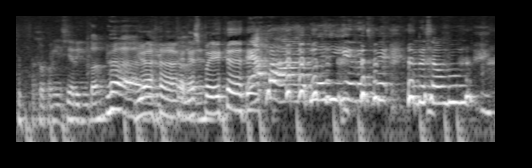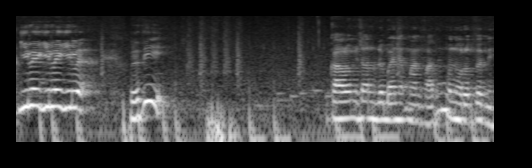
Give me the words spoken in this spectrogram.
atau pengisi ringtone Wah, Ya, ringtone. NSP. Ya, anjing NSP udah sambung gila gila gila berarti kalau misalnya udah banyak manfaatnya menurut lo nih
